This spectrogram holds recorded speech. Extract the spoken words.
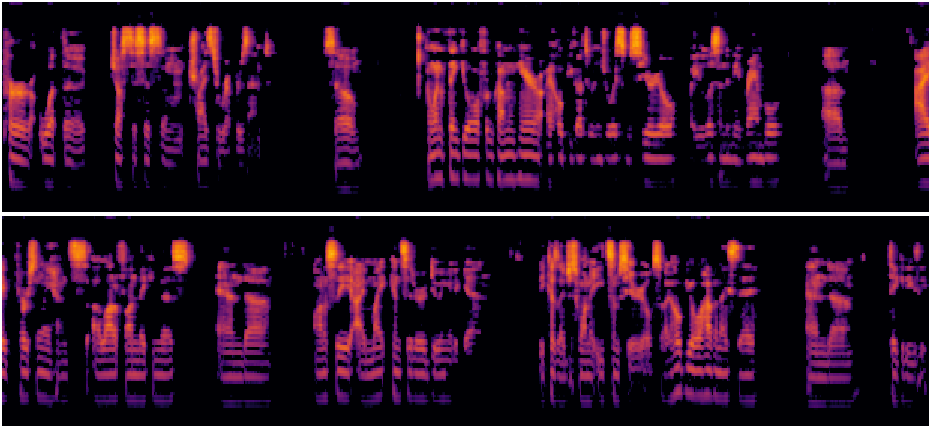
per what the justice system tries to represent. So I want to thank you all for coming here. I hope you got to enjoy some cereal while you listen to me ramble. Um, I personally had a lot of fun making this, and uh, honestly, I might consider doing it again because I just want to eat some cereal. So I hope you all have a nice day and uh, take it easy.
